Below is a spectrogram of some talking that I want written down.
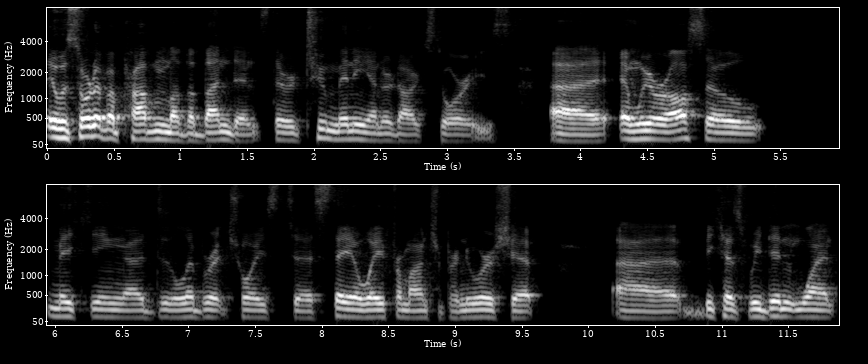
it was sort of a problem of abundance. There were too many underdog stories uh, and we were also making a deliberate choice to stay away from entrepreneurship uh, because we didn't want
